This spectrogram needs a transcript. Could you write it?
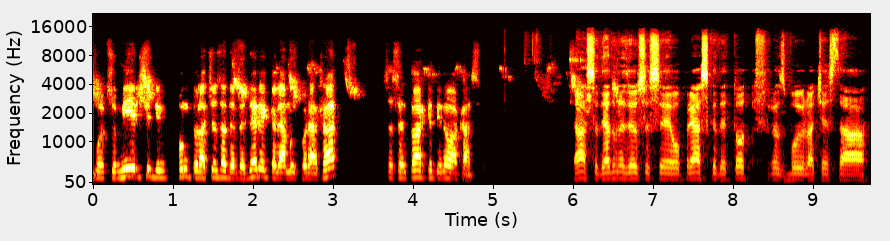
mulțumiri și din punctul acesta de vedere că le-am încurajat să se întoarcă din nou acasă. Da, să dea Dumnezeu să se oprească de tot războiul acesta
